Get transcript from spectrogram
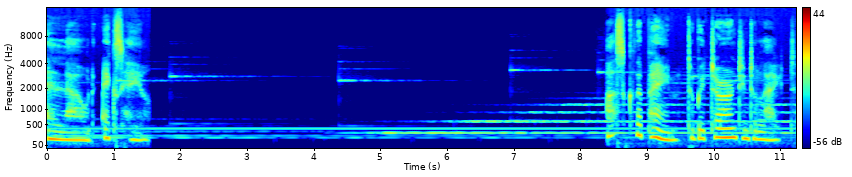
a loud exhale. Ask the pain to be turned into light,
